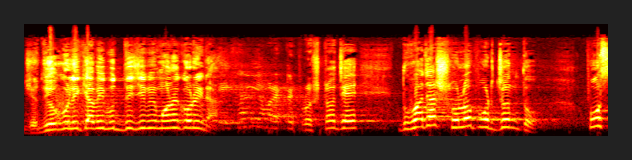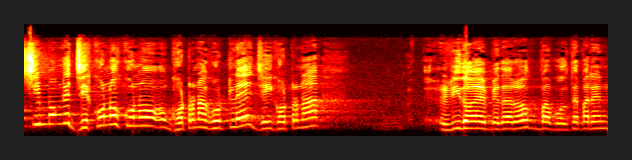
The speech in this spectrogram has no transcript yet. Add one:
যদিও গুলিকে আমি বুদ্ধিজীবী মনে করি না। আমার একটা প্রশ্ন যে দু পর্যন্ত পশ্চিমবঙ্গে যে কোনো কোনো ঘটনা ঘটলে, যেই ঘটনা হৃদয়ে বেদারক বা বলতে পারেন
